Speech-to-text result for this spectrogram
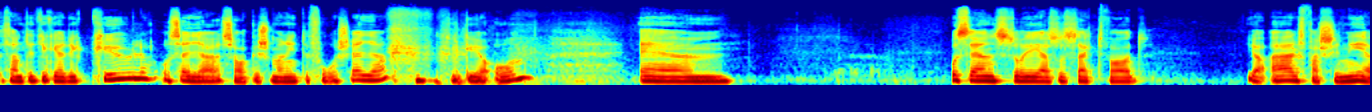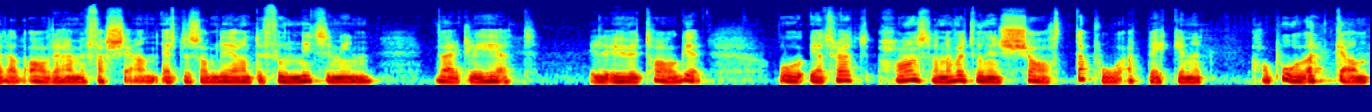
samtidigt tycker jag det är kul att säga saker som man inte får säga. Det tycker jag om. Ehm, och sen så är jag som sagt vad jag är fascinerad av det här med fascian eftersom det har inte funnits i min verklighet eller överhuvudtaget. Och jag tror att Hans han har varit tvungen att tjata på att bäckenet har påverkan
